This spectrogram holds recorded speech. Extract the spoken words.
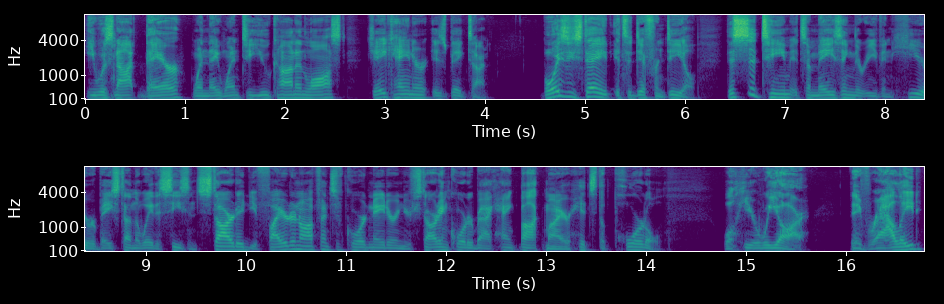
he was not there when they went to UConn and lost. Jake Haener is big time. Boise State, it's a different deal. This is a team, it's amazing they're even here based on the way the season started. You fired an offensive coordinator, and your starting quarterback, Hank Bachmeier, hits the portal. Well, here we are. They've rallied.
